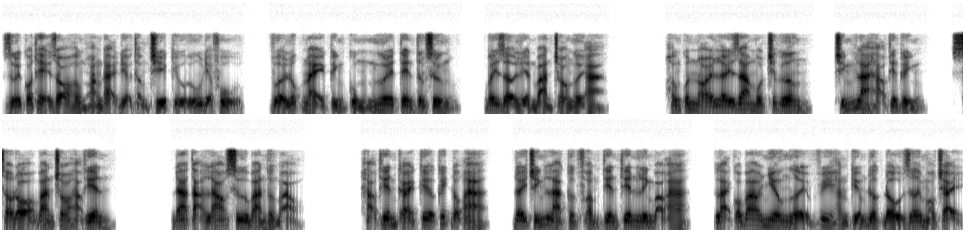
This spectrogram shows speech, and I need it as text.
dưới có thể do hồng hoang đại địa thậm chí cửu hữu địa phủ, vừa lúc này kính cùng ngươi tên tương xứng, bây giờ liền ban cho ngươi a. Hồng Quân nói lấy ra một chiếc gương, chính là Hạo Thiên kính, sau đó ban cho Hạo Thiên. Đa tạ lão sư ban thường bảo. Hạo Thiên cái kia kích động a, đây chính là cực phẩm tiên thiên linh bảo a, lại có bao nhiêu người vì hắn kiếm được đầu rơi máu chảy,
